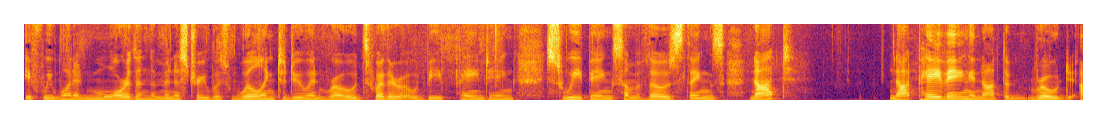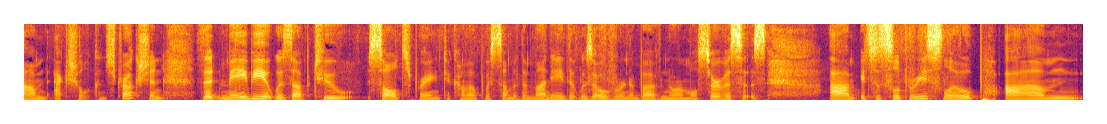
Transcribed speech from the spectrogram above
if we wanted more than the ministry was willing to do in roads, whether it would be painting, sweeping, some of those things, not not paving and not the road um, actual construction, that maybe it was up to Salt Spring to come up with some of the money that was over and above normal services. Um, it's a slippery slope. Um,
